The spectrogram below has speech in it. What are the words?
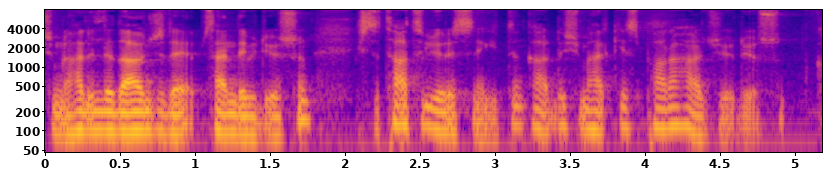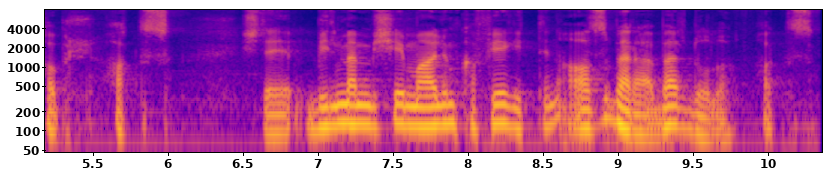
Şimdi Halil'de daha önce de sen de biliyorsun. İşte tatil yöresine gittin kardeşim herkes para harcıyor diyorsun. Kabul haklısın. İşte bilmem bir şey malum kafeye gittin ağzı beraber dolu. Haklısın.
